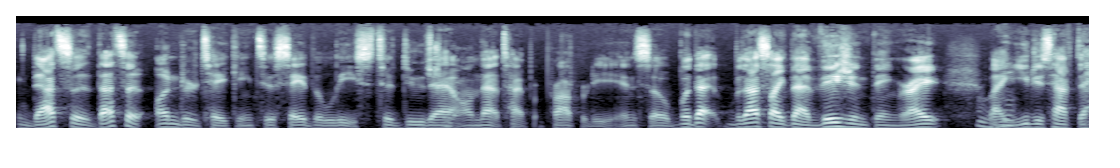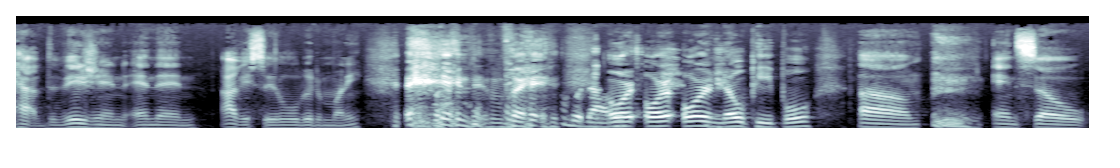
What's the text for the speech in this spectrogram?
that's a that's an undertaking to say the least to do that Sure. on that type of property. And so, but that but that's like that vision thing, right? Mm-hmm. Like you just have to have the vision, and then obviously a little bit of money, and, but, or or or know people. Um, and so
